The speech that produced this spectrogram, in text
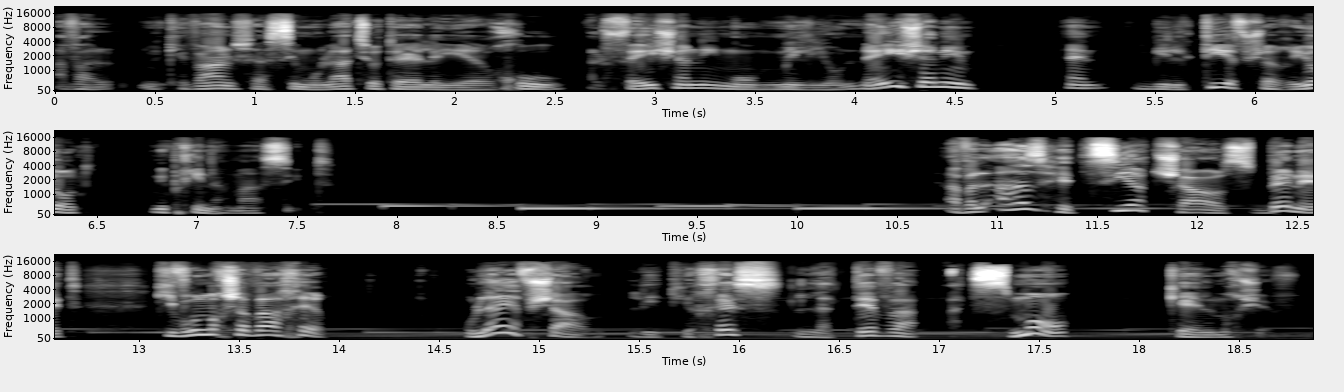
אבל מכיוון שהסימולציות האלה יארכו אלפי שנים או מיליוני שנים, הן בלתי אפשריות מבחינה מעשית. אבל אז הציע צ'ארלס בנט כיוון מחשבה אחר. אולי אפשר להתייחס לטבע עצמו כאל מחשב.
